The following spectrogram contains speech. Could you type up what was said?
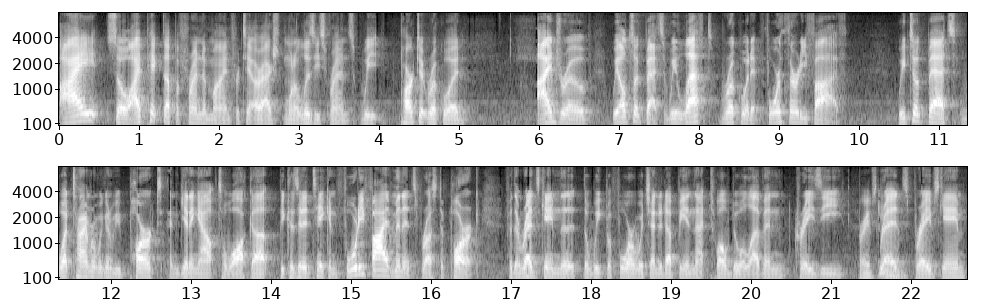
I so I picked up a friend of mine for ta- or actually one of Lizzie's friends. We parked at Rookwood. I drove. We all took bets. We left Rookwood at 4:35. We took bets. What time are we going to be parked and getting out to walk up? Because it had taken 45 minutes for us to park for the Reds game the, the week before, which ended up being that 12 to 11 crazy Braves game. Reds Braves game.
